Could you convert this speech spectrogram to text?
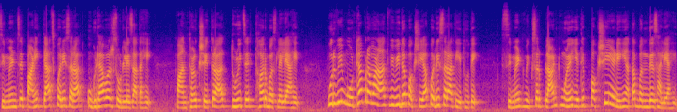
सिमेंटचे पाणी त्याच परिसरात उघड्यावर सोडले जात आहे. पाणथळ क्षेत्रात धुळीचे थर बसलेले आहेत. पूर्वी मोठ्या प्रमाणात विविध पक्षी या परिसरात येत होते. सिमेंट मिक्सर प्लांटमुळे येथे पक्षी येणेही आता बंद झाले आहेत.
